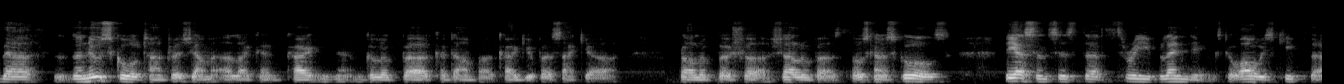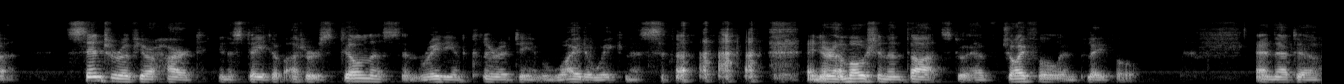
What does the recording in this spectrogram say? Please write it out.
the the new school tantras, like uh, Gelugpa, Kadampa, Kargyupa, Sakya, Pralukpa, Shalupa, those kind of schools, the essence is the three blendings to always keep the center of your heart in a state of utter stillness and radiant clarity and wide awakeness, and your emotion and thoughts to have joyful and playful. And that uh,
